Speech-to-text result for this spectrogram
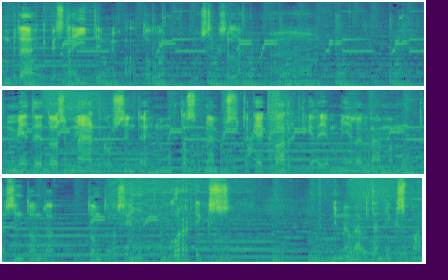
Mun pitää ehkä pistää itemi vaan tolle kuistikselle. Öö. Mä mietin, että olisin Mad Russin tehnyt, mutta sit mä en pysty tekemään kardia ja mielellään mä muuttaisin tonta, tonta asian kortiksi nimevältän expan.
